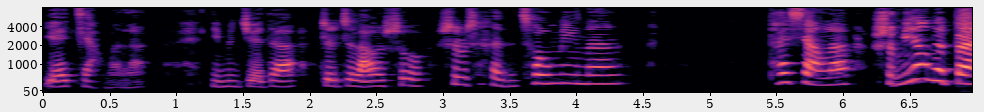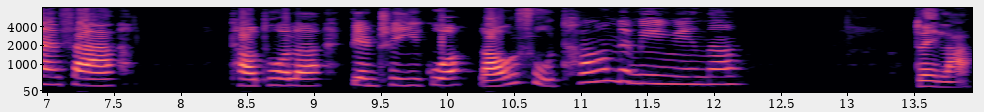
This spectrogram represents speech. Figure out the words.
也讲完了。你们觉得这只老鼠是不是很聪明呢？他想了什么样的办法？逃脱了变成一锅老鼠汤的命运呢？对了，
